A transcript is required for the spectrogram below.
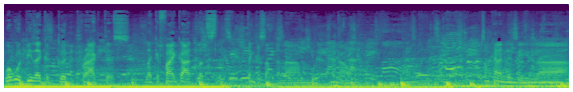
what would be like a good practice? Like if I got let's let's think of something, um, you know some kind of disease, uh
